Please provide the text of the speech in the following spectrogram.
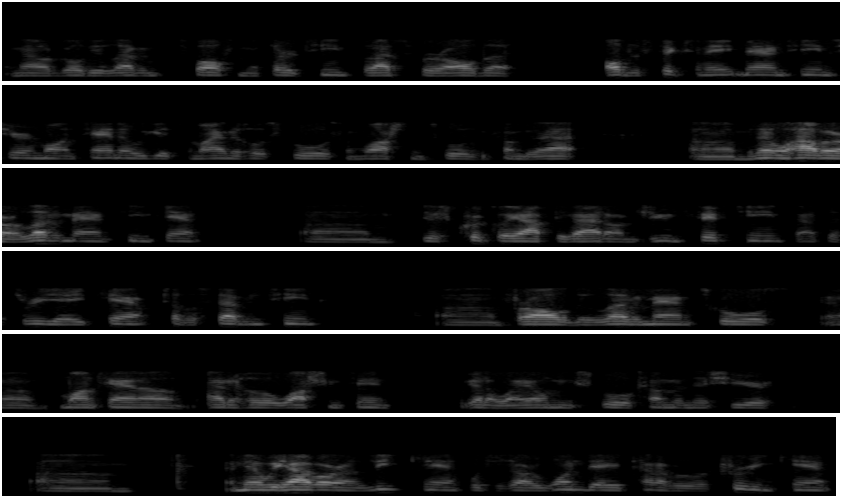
and that'll go the 11th, 12th, and the 13th. So that's for all the all the six and eight man teams here in Montana. We get some Idaho schools and Washington schools to come to that. Um, and then we'll have our 11 man team camp um, just quickly after that on June 15th. That's a three day camp till the 17th um, for all of the 11 man schools uh, Montana, Idaho, Washington. We got a Wyoming school coming this year. Um, and then we have our elite camp, which is our one day kind of a recruiting camp.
